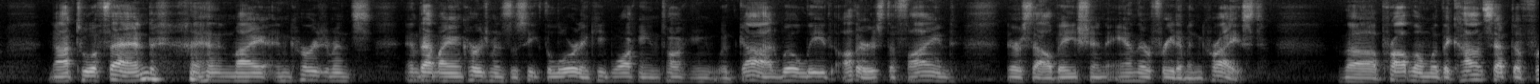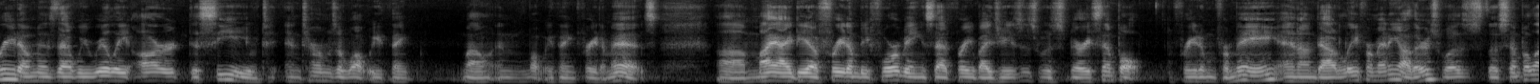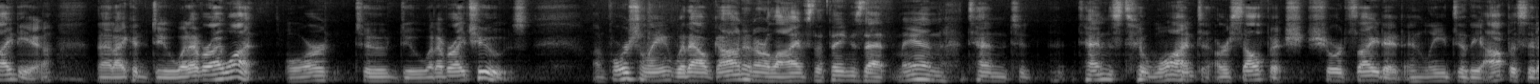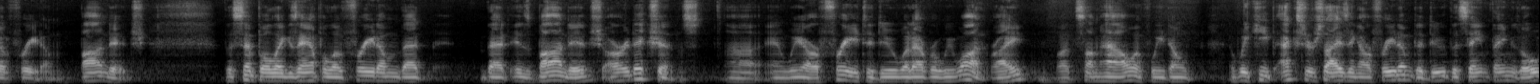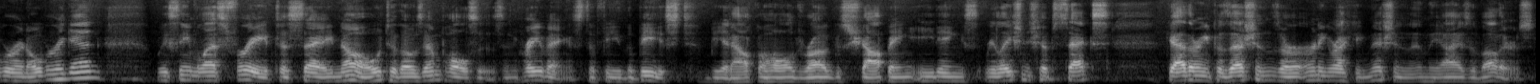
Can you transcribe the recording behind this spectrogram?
not to offend, and my encouragements, and that my encouragements to seek the Lord and keep walking and talking with God will lead others to find their salvation and their freedom in Christ. The problem with the concept of freedom is that we really are deceived in terms of what we think, well, and what we think freedom is. Um, my idea of freedom before being set free by Jesus was very simple freedom for me, and undoubtedly for many others, was the simple idea that I could do whatever I want or to do whatever I choose. Unfortunately, without God in our lives, the things that man tend to tends to want are selfish, short-sighted, and lead to the opposite of freedom, bondage. The simple example of freedom that that is bondage are addictions. Uh, and we are free to do whatever we want, right? But somehow, if we don't, if we keep exercising our freedom to do the same things over and over again, we seem less free to say no to those impulses and cravings to feed the beast, be it alcohol, drugs, shopping, eating, relationships, sex, gathering possessions, or earning recognition in the eyes of others.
